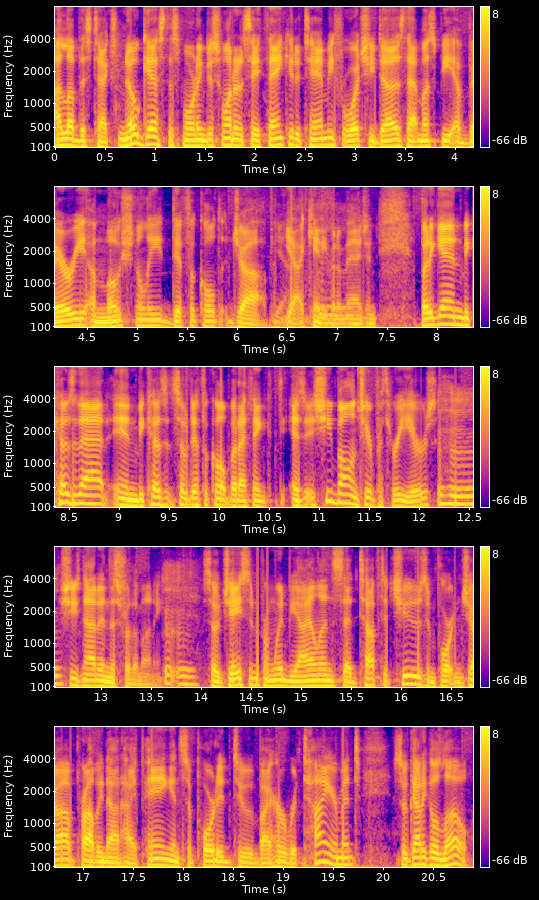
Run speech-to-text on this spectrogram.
I love this text. No guest this morning. Just wanted to say thank you to Tammi for what she does. That must be a very emotionally difficult job. Yeah, I can't even mm-hmm. imagine. But again, because of that and because it's so difficult, but I think as, as she volunteered for three years, mm-hmm. she's not in this for the money. So Jason from Whidbey Island said, tough to choose, important job, probably not high paying, and supported to by her retirement. So got to go low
